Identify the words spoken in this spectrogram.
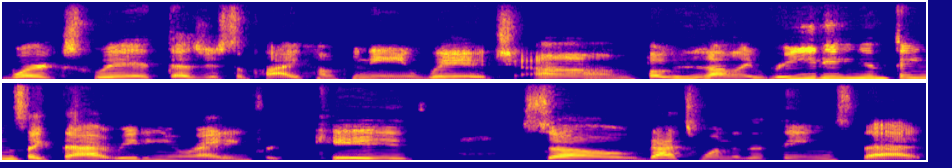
works with Desert Supply Company, which um focuses on like reading and things like that, reading and writing for kids. So that's one of the things that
